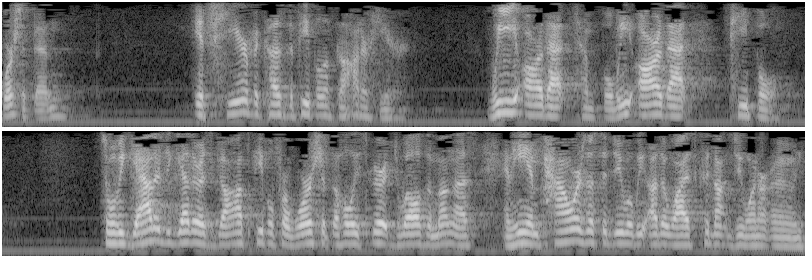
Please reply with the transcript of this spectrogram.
worship in. It's here because the people of God are here. We are that temple. We are that people. So when we gather together as God's people for worship, the Holy Spirit dwells among us and He empowers us to do what we otherwise could not do on our own.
